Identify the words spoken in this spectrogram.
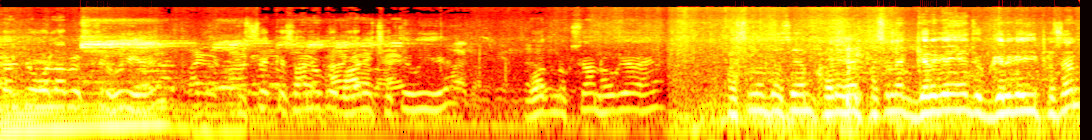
कल जो ओलावृष्टि हुई है उससे किसानों को भारी क्षति हुई है। बहुत नुकसान हो गया है। फ़सलें जैसे हम खड़े हैं फ़सलें गिर गई हैं जो गिर गई फ़सल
